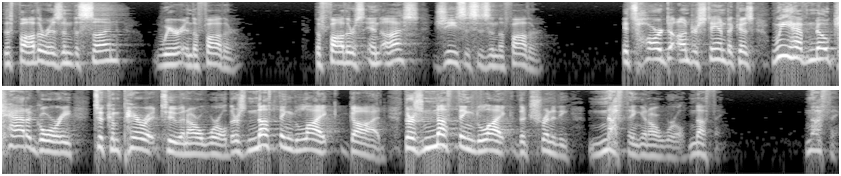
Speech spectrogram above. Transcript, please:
The Father is in the Son, we're in the Father. The Father's in us, Jesus is in the Father. It's hard to understand because we have no category to compare it to in our world. There's nothing like God. There's nothing like the Trinity. Nothing in our world. Nothing. Nothing.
